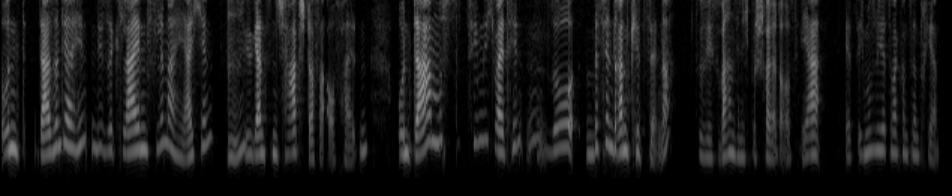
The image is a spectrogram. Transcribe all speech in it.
Und da sind ja hinten diese kleinen Flimmerhärchen, Mhm. die die ganzen Schadstoffe aufhalten. Und da musst du ziemlich weit hinten so ein bisschen dran kitzeln, ne? Du siehst wahnsinnig bescheuert aus. Ja, jetzt, ich muss mich jetzt mal konzentrieren.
